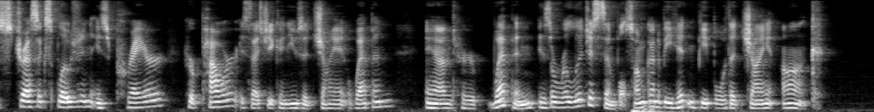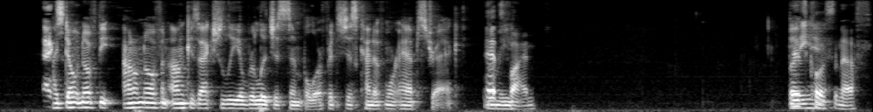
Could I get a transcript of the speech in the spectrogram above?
stress explosion is prayer. Her power is that she can use a giant weapon, and her weapon is a religious symbol. So I'm going to be hitting people with a giant ankh. I don't know if the I don't know if an ankh is actually a religious symbol or if it's just kind of more abstract. Let It's me- fine. But it's yeah. close enough.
